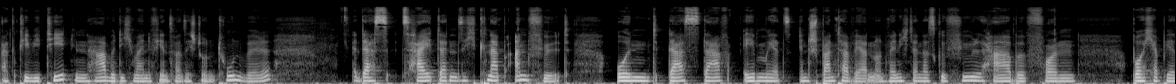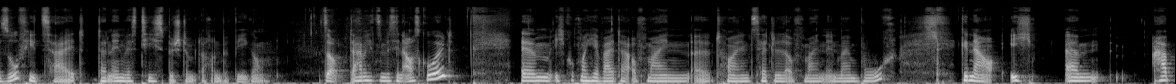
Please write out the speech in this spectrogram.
Aktivitäten habe, die ich meine 24 Stunden tun will, dass Zeit dann sich knapp anfühlt. Und das darf eben jetzt entspannter werden. Und wenn ich dann das Gefühl habe von, boah, ich habe ja so viel Zeit, dann investiere ich es bestimmt auch in Bewegung. So, da habe ich jetzt ein bisschen ausgeholt. Ähm, ich gucke mal hier weiter auf meinen äh, tollen Zettel auf mein, in meinem Buch. Genau, ich ähm, habe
